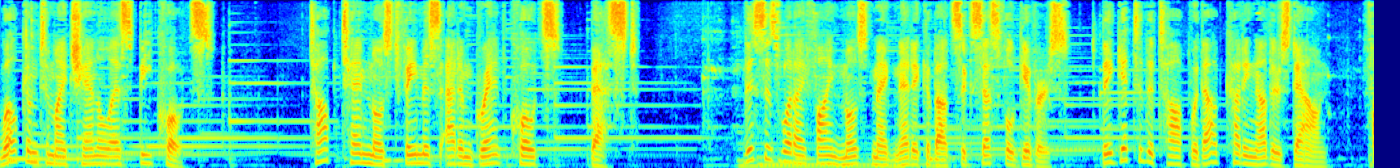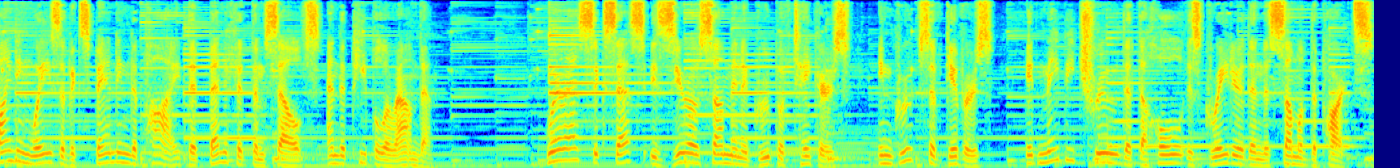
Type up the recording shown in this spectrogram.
Welcome to my channel SB Quotes. Top 10 Most Famous Adam Grant Quotes, Best. This is what I find most magnetic about successful givers, they get to the top without cutting others down, finding ways of expanding the pie that benefit themselves and the people around them. Whereas success is zero-sum in a group of takers, in groups of givers, it may be true that the whole is greater than the sum of the parts.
